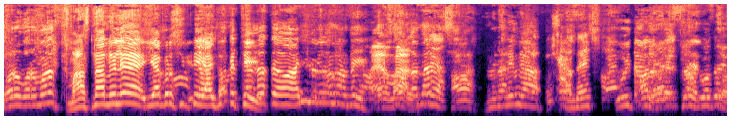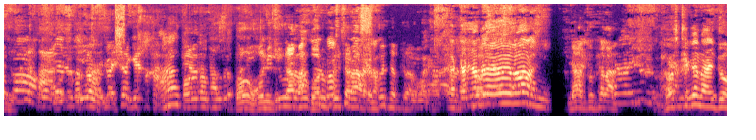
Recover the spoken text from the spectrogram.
বড় বড় মাছ? মাছ না লইলে ইয়া করে কেতি দশ টাকা নাই তো।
